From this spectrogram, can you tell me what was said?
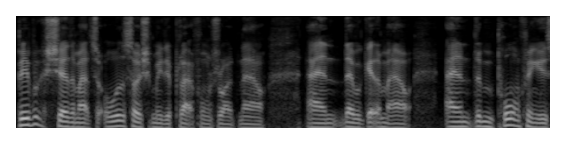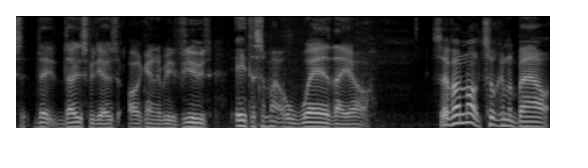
people can share them out to all the social media platforms right now and they will get them out. And the important thing is that those videos are going to be viewed. It doesn't matter where they are. So if i'm not talking about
